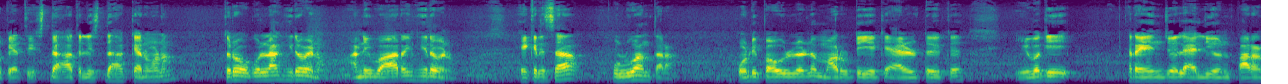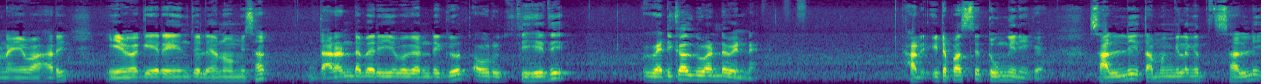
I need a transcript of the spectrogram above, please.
රුපියල් 30000 40000ක් යනවා නම් ඒතර ඕගොල්ලන් හිර වෙනවා. අනිවාර්යෙන් හිර වෙනවා. ඒක නිසා පුළුවන් තරම් පොඩි පවුල් වල මරුටි එක ඇල්ටෝ එක ඒ වගේ රේන්ජ් වල ඇලියොන් පරණ ඒවා හරි ඒ වගේ රේන්ජ් වල යනවා මිසක් දරන්න බැරි ඒව ගන්න ගියොත් අවුරුදු 30 දී වැඩිකල් දුවන්න වෙන්නේ හරි ඊට පස්සේ තුන්වෙනි එක. සල්ලි තමන්ගේ ළඟ සල්ලි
